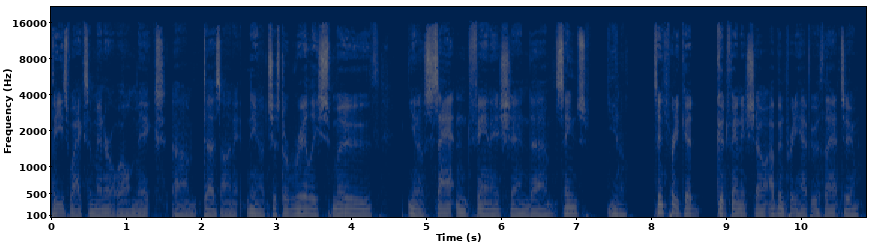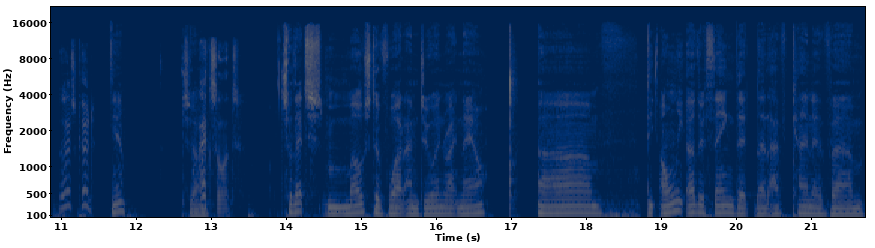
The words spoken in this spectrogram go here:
beeswax and mineral oil mix um, does on it. You know, just a really smooth, you know, satin finish, and um, seems you know seems pretty good. Good finish. So I've been pretty happy with that too. Well, that's good. Yeah. So Excellent. so that's most of what I'm doing right now. Um, the only other thing that that I've kind of um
